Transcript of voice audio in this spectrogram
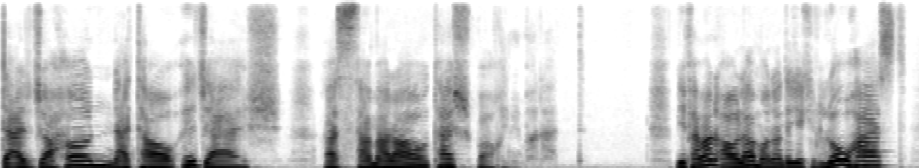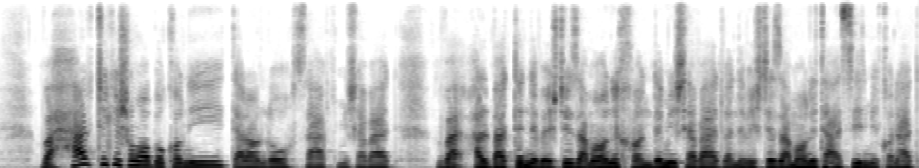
در جهان نتایجش و ثمراتش باقی میماند. می‌فهمن عالم مانند یک لوح است و هر چه که شما بکنید در آن لوح ثبت می شود و البته نوشته زمان خوانده می شود و نوشته زمان تاثیر می کند.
